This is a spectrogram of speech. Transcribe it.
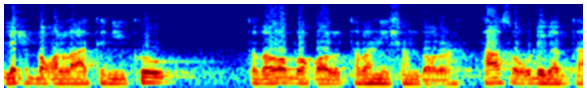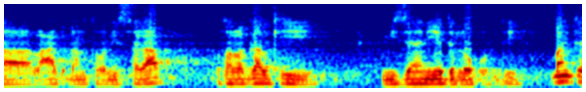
lix boqol labaatan iyo kow toddoba boqol toban iyo shan dollar taasoo u dhigantaa lacag dhan toban iyo sagaal ku miisaaniyadda loo qondiyey dhanka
